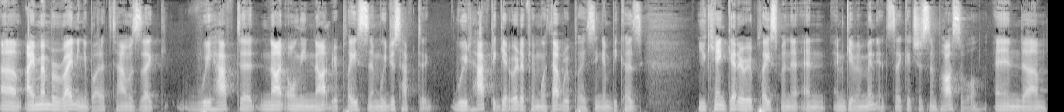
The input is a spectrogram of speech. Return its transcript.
um, I remember writing about it at the time. Was like we have to not only not replace him, we just have to we'd have to get rid of him without replacing him because you can't get a replacement and and give him minutes. Like it's just impossible. And um,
